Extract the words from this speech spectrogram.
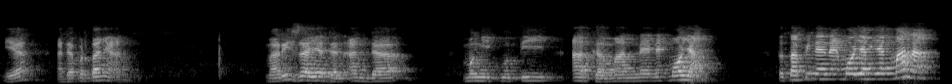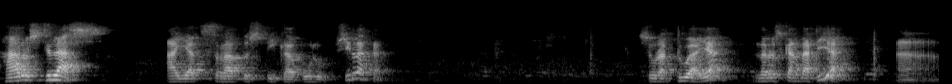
Ya, ada pertanyaan. Mari saya dan Anda mengikuti agama nenek moyang. Tetapi nenek moyang yang mana? Harus jelas. Ayat 130. Silakan. Surat 2 ya. Neruskan tadi ya. Nah.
